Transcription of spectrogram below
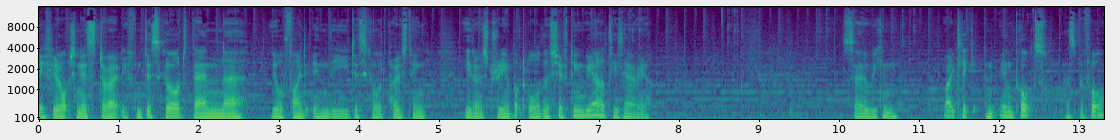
If you're watching this directly from Discord, then uh, you'll find it in the Discord posting either in StreamerBot or the Shifting Realities area. So we can right click and import as before.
